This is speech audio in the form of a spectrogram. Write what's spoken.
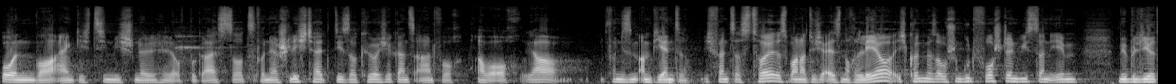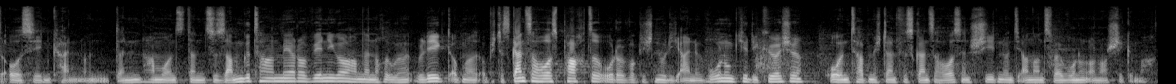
und war eigentlich ziemlich schnell hellauf begeistert von der Schlichtheit dieser Kirche ganz einfach, aber auch ja von diesem Ambiente. Ich fand das toll. Es war natürlich alles noch leer. Ich konnte mir das aber schon gut vorstellen, wie es dann eben möbliert aussehen kann. Und dann haben wir uns dann zusammengetan, mehr oder weniger, haben dann noch überlegt, ob, man, ob ich das ganze Haus pachte oder wirklich nur die eine Wohnung hier, die Kirche. Und habe mich dann fürs ganze Haus entschieden und die anderen zwei Wohnungen auch noch schick gemacht.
